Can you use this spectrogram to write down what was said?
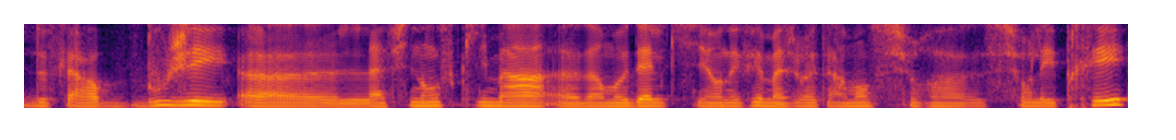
de faire bouger euh, la finance climat euh, d'un modèle qui est en effet majoritairement sur, euh, sur les prêts,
